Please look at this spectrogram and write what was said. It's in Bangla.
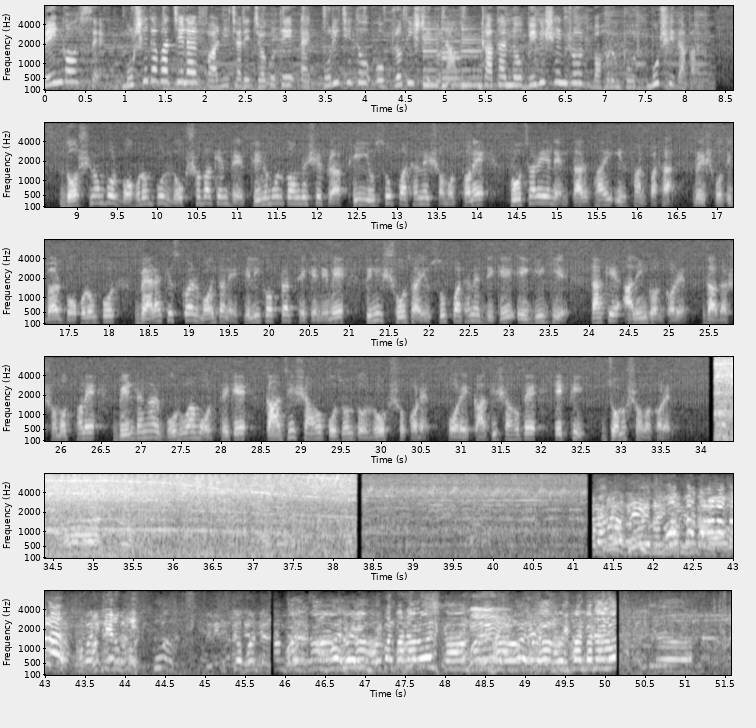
বেঙ্গল সেফ, মুর্শিদাবাদ জেলায় ফার্নিচারের জগতে এক পরিচিত ও প্রতিষ্ঠিত নাম। সাতান্ন বিবিসেন রোড, বহরমপুর, মুর্শিদাবাদ। দশ নম্বর বহরমপুর লোকসভা কেন্দ্রে তৃণমূল কংগ্রেসের প্রার্থী ইউসুফ পাঠানের সমর্থনে প্রচারে এলেন তার ভাই ইরফান পাঠান। বৃহস্পতিবার বহরমপুর ব্যারাক স্কোয়ার ময়দানে হেলিকপ্টার থেকে নেমে তিনি সোজা ইউসুফ পাঠানের দিকে এগিয়ে গিয়ে তাকে আলিঙ্গন করেন। দাদার সমর্থনে বেলডাঙ্গার বড়ুয়া মোড় থেকে কাজী শাহ পর্যন্ত রোড শো করেন। পরে কাজী শাহতে একটি জনসভা করেন। ইরফান পাঠান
